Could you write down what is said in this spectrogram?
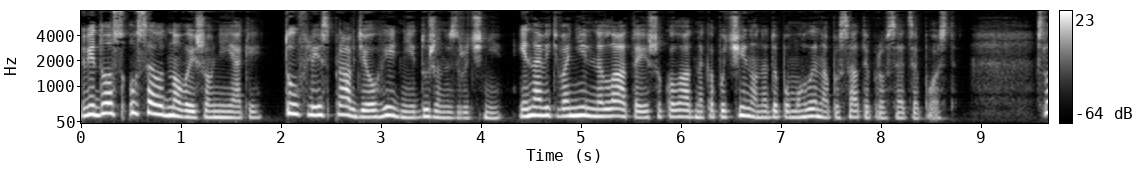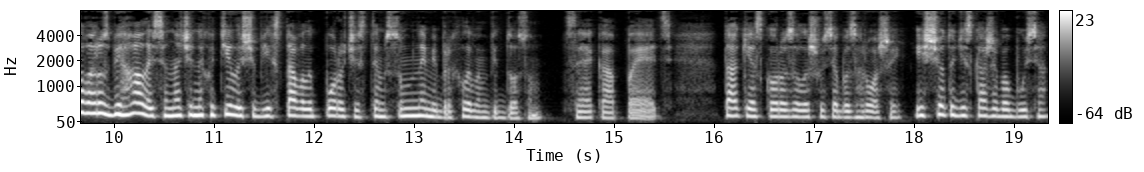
Відос усе одно вийшов ніякий. Туфлі і справді огидні і дуже незручні, і навіть ванільне лате і шоколадне капучино не допомогли написати про все це пост. Слова розбігалися, наче не хотіли, щоб їх ставили поруч із тим сумним і брехливим відосом. Це капець. Так я скоро залишуся без грошей. І що тоді скаже бабуся?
